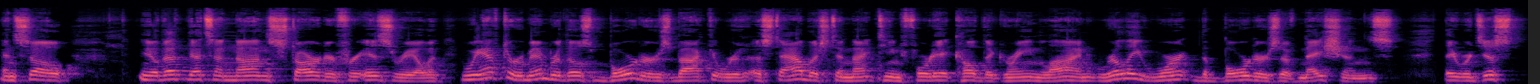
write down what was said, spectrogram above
And so, you know, that, that's a non-starter for Israel. And we have to remember those borders back that were established in 1948 called the Green Line really weren't the borders of nations they were just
